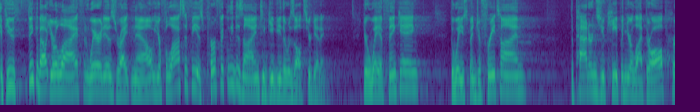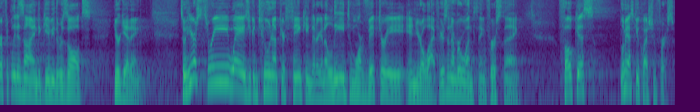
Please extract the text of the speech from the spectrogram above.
If you think about your life and where it is right now, your philosophy is perfectly designed to give you the results you're getting your way of thinking, the way you spend your free time, the patterns you keep in your life, they're all perfectly designed to give you the results you're getting. So here's three ways you can tune up your thinking that are going to lead to more victory in your life. Here's the number one thing, first thing. Focus. Let me ask you a question first.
